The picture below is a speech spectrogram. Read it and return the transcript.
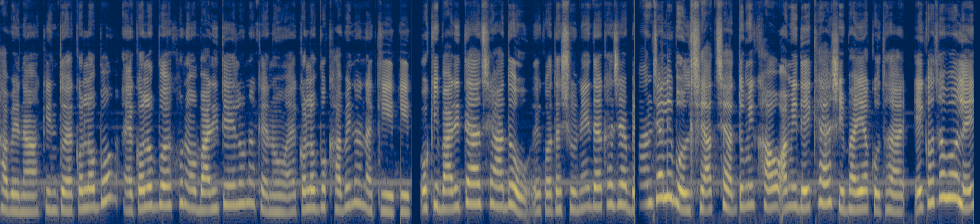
খাবে না, কিন্তু একলব্য একলব্য এখনও বাড়িতে এলো না কেন? একলব্য খাবে না নাকি? ও কি বাড়িতে আছে আদৌ? এ কথা শুনেই দেখা যাবে। পাঞ্চালি বলছে আচ্ছা তুমি খাও, আমি দেখে আসি ভাইয়া কোথায়। এ কথা বলেই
